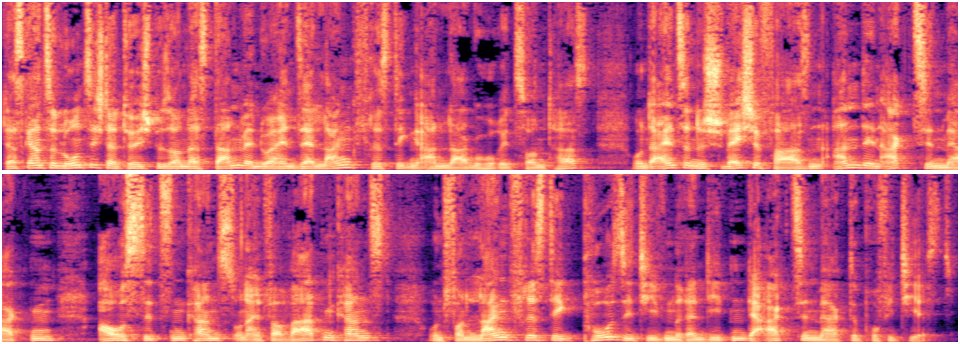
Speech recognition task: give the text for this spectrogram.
Das Ganze lohnt sich natürlich besonders dann, wenn du einen sehr langfristigen Anlagehorizont hast und einzelne Schwächephasen an den Aktienmärkten aussitzen kannst und einfach warten kannst und von langfristig positiven Renditen der Aktienmärkte profitierst.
